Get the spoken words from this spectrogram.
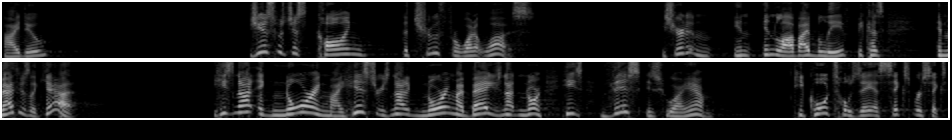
I do. Jesus was just calling the truth for what it was. He shared it in, in, in love, I believe, because, and Matthew's like, yeah, he's not ignoring my history. He's not ignoring my baggage. He's not ignoring, he's, this is who I am. He quotes Hosea 6, verse 6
